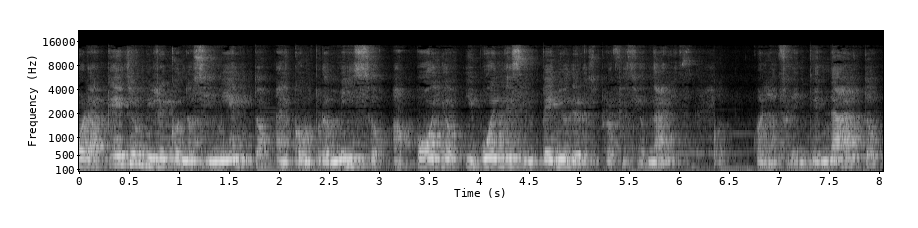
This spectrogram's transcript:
Por aquello mi reconocimiento al compromiso, apoyo y buen desempeño de los profesionales, con la frente en alto,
